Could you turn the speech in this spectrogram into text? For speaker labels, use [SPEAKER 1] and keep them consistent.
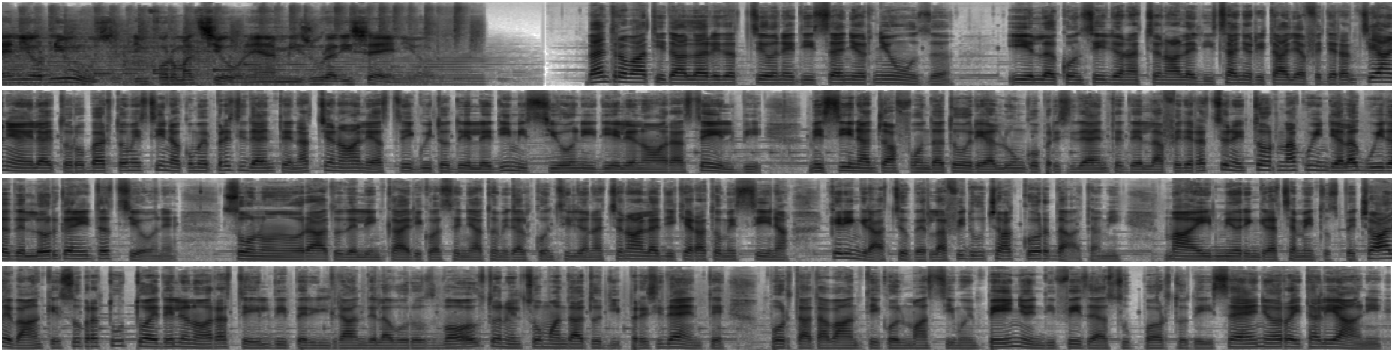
[SPEAKER 1] Senior News, l'informazione a misura di senior.
[SPEAKER 2] Ben trovati dalla redazione di Senior News. Il Consiglio nazionale di Senior Italia Federanziani ha eletto Roberto Messina come presidente nazionale a seguito delle dimissioni di Eleonora Selvi. Messina, già fondatore e a lungo presidente della federazione, torna quindi alla guida dell'organizzazione. Sono onorato dell'incarico assegnatomi dal Consiglio nazionale, ha dichiarato Messina, che ringrazio per la fiducia accordatami. Ma il mio ringraziamento speciale va anche e soprattutto ad Eleonora Selvi per il grande lavoro svolto nel suo mandato di presidente, portato avanti col massimo impegno in difesa e a supporto dei senior italiani italiani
